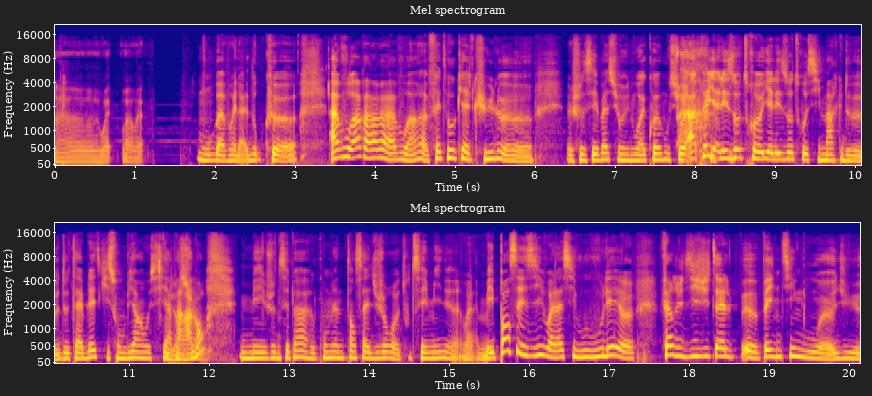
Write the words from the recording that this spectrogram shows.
Euh, ouais, ouais, ouais. Bon bah voilà, donc euh, à voir, hein, à voir. Faites vos calculs. euh, je sais pas sur une Wacom ou sur. Après il y a les autres, il y a les autres aussi marques de, de tablettes qui sont bien aussi Bien apparemment. sûr. Mais je ne sais pas combien de temps ça dure euh, toutes ces mines. euh, Voilà. Mais pensez-y, voilà, si vous voulez euh, faire du digital painting ou du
